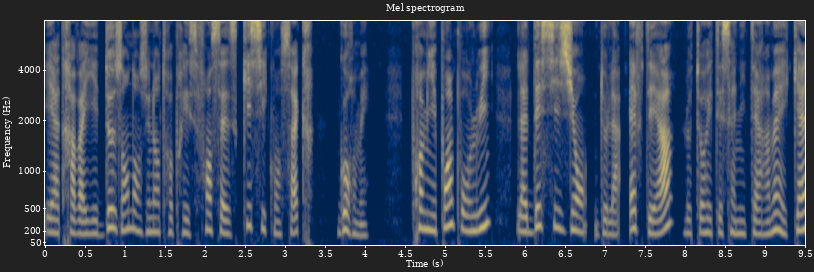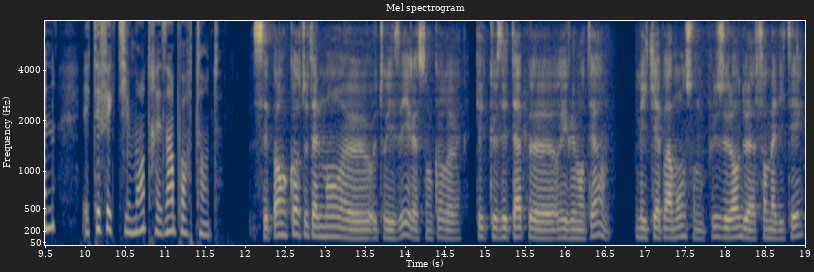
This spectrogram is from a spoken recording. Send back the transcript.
et a travaillé deux ans dans une entreprise française qui s'y consacre, Gourmet. Premier point pour lui, la décision de la FDA, l'autorité sanitaire américaine, est effectivement très importante. C'est pas encore totalement euh, autorisé, il reste encore euh, quelques étapes euh, réglementaires, mais qui apparemment sont plus de l'ordre de la formalité.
